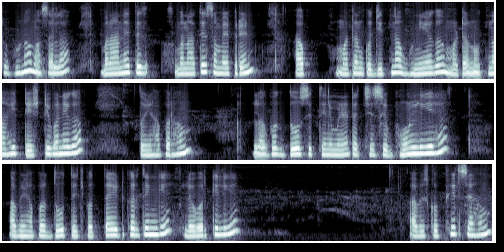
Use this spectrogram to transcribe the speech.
तो भुना मसाला बनाने ते, बनाते समय फ्रेंड आप मटन को जितना भुनिएगा, मटन उतना ही टेस्टी बनेगा। तो यहाँ पर हम लगभग दो से तीन मिनट अच्छे से भून लिए हैं। अब यहाँ पर दो तेज़पत्ता ऐड कर देंगे फ्लेवर के लिए। अब इसको फिर से हम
